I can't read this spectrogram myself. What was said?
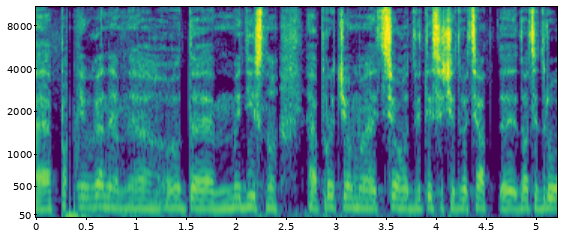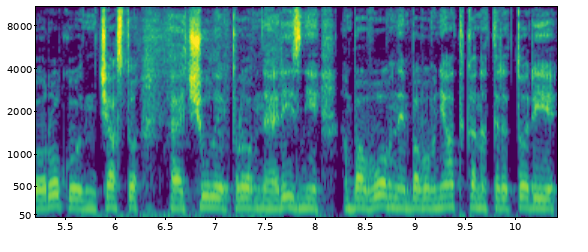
Е, Пане Євгене, е, от е, ми дійсно протягом цього 2022 року часто чули про різні бавовни, бавовнятка на території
